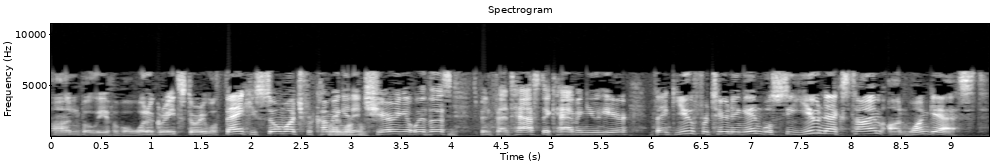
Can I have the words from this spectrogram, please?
Unbelievable! What a great story. Well, thank you so much for coming in and sharing it with us. It's been fantastic having you here. Thank you for tuning in. We'll see you next time on One Guest.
